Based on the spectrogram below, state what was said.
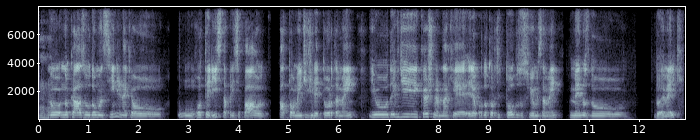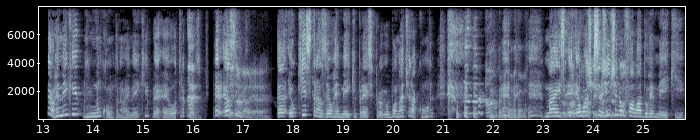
Uhum. No, no caso, o Dom Mancini, né, que é o, o roteirista principal, atualmente diretor também. E o David Kushner, né, que é- ele é o produtor de todos os filmes também, menos do, do remake. Não, o remake não conta, né? O remake é, é outra coisa. É, é assim, Pois é, galera. é, eu quis trazer o remake pra esse programa. O Bonatti era contra. Não, Mas Eu eu, gosto eu de acho que se a gente não eu falar do remake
